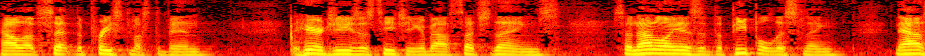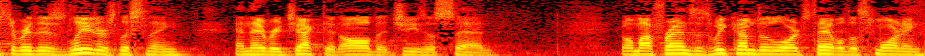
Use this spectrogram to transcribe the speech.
how upset the priest must have been to hear Jesus teaching about such things? So not only is it the people listening, now it's the religious leaders listening, and they rejected all that Jesus said. Well, my friends, as we come to the Lord's table this morning,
